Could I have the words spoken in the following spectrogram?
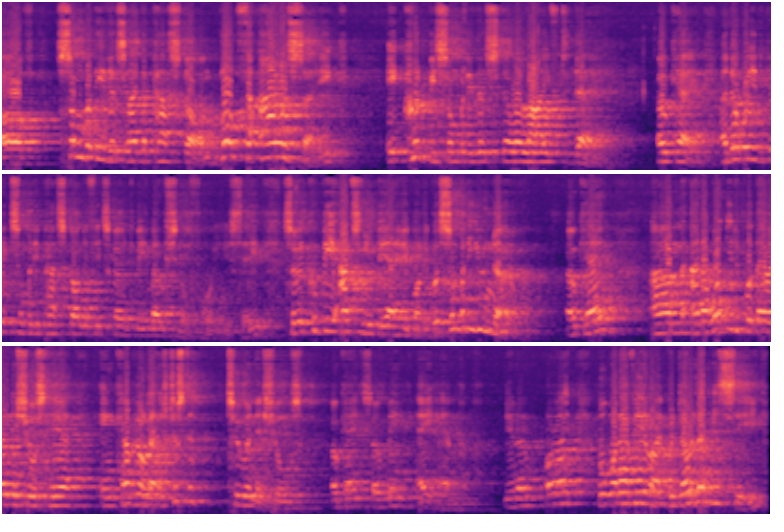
of somebody that's either passed on, but for our sake, it could be somebody that's still alive today. Okay, I don't want you to pick somebody passed on if it's going to be emotional for you, you see. So it could be absolutely anybody, but somebody you know. Okay? Um, and I want you to put their initials here in capital letters, just the two initials. Okay, so me, A-M. You know, all right? But whatever you like, but don't let me see,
